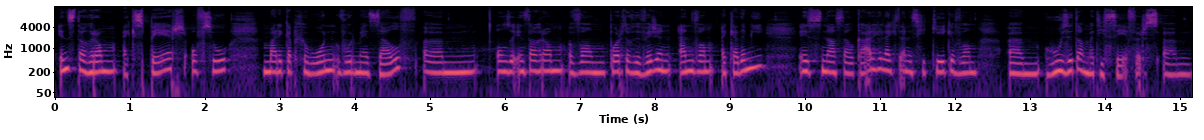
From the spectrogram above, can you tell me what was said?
Instagram-expert of zo, maar ik heb gewoon voor mijzelf onze Instagram van Part of the Vision en van Academy is naast elkaar gelegd en is gekeken van um, hoe zit dat met die cijfers. Um,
